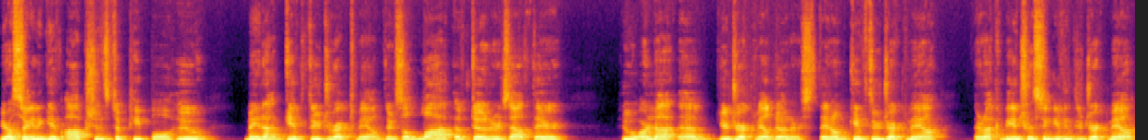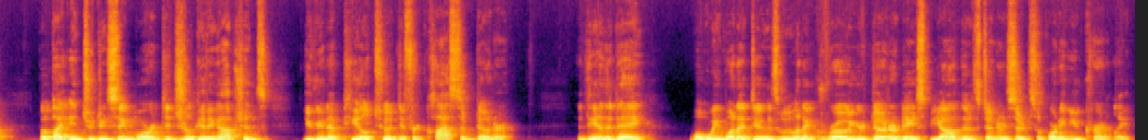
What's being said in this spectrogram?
You're also going to give options to people who may not give through direct mail. There's a lot of donors out there who are not uh, your direct mail donors. They don't give through direct mail. They're not going to be interested in giving through direct mail. But by introducing more digital giving options, you're going to appeal to a different class of donor. At the end of the day, what we want to do is we want to grow your donor base beyond those donors that are supporting you currently.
